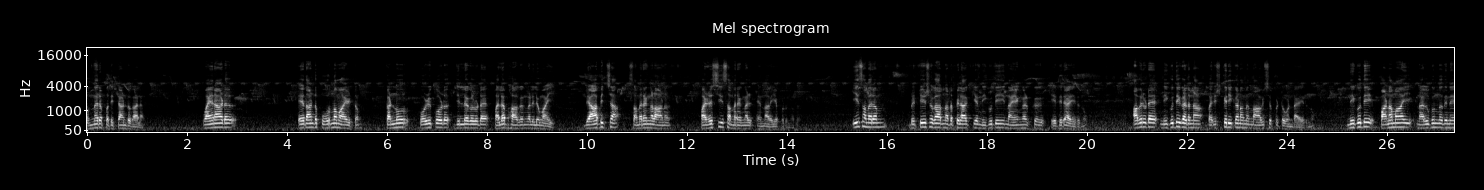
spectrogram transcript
ഒന്നര പതിറ്റാണ്ടുകാലം. വയനാട് ഏതാണ്ട് പൂർണമായിട്ടും കണ്ണൂർ കോഴിക്കോട് ജില്ലകളുടെ പല ഭാഗങ്ങളിലുമായി വ്യാപിച്ച സമരങ്ങളാണ് പഴശ്ശി സമരങ്ങൾ എന്നറിയപ്പെടുന്നത്. ഈ സമരം ബ്രിട്ടീഷുകാർ നടപ്പിലാക്കിയ നികുതി നയങ്ങൾക്ക് എതിരായിരുന്നു. അവരുടെ നികുതി ഘടന പരിഷ്കരിക്കണമെന്നാവശ്യപ്പെട്ടുകൊണ്ടായിരുന്നു. നികുതി പണമായി നൽകുന്നതിനെ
